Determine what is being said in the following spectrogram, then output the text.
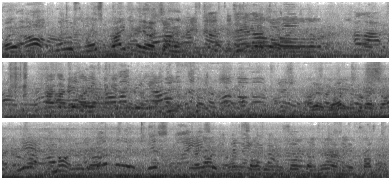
Wait, oh, where's, where's Bravio gone? Yeah, right. That. Yeah, no, this guy is. soldier when the sword comes here and it crumbles.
